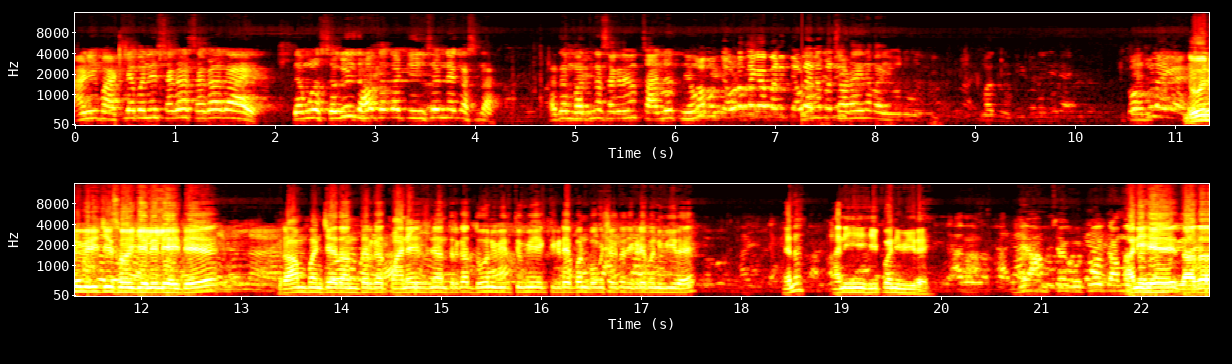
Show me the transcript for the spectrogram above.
आणि बाटल्या पण सगळं सगळं काय आहे. त्यामुळे सगळी धावतं काय टेन्शन नाही कसला. आता मधनं सगळ्यांना चालत नेऊ चढायला पाहिजे. दोन विहिरीची सोय केलेली आहे इथे. ग्रामपंचायत अंतर्गत पाण्या योजनेअंतर्गत दोन विहीर तुम्ही एक तिकडे पण बघू शकता तिकडे पण विहीर आहे. है ना? आणि ही पण विहीर आहे. हे आमच्या आणि हे दादा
